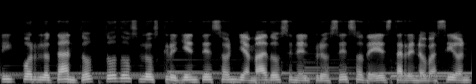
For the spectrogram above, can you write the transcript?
Y por lo tanto, todos los creyentes son llamados en el proceso de esta renovación,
